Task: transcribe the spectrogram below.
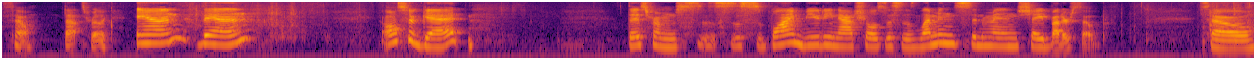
So that's really cool. And then also get this from Sublime Beauty Naturals. This is Lemon Cinnamon Shea Butter Soap. So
